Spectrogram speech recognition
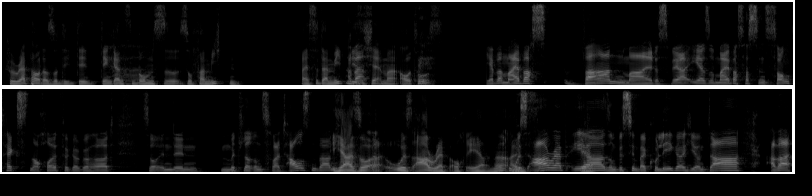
für Rapper oder so, die, die den ganzen Ja. Bums so, so vermieten. Weißt du, da mieten die Aber- sich ja immer Autos. Ja, aber Maybachs waren mal, das wäre eher so, Maybachs hast du in Songtexten auch häufiger gehört, so in den mittleren 2000ern. Ja, so äh, USA-Rap auch eher, ne? USA-Rap eher, ja. so ein bisschen bei Kollega hier und da. Aber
